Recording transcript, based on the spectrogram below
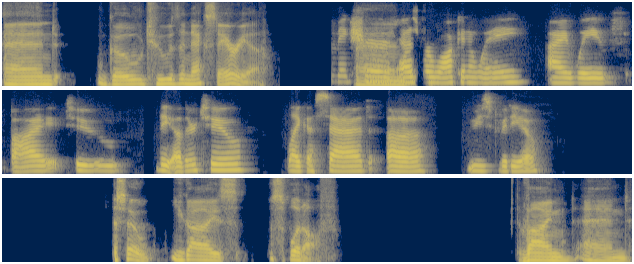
and go to the next area. Make sure And- as we're walking away, I wave bye to the other two, like a sad uh music video. So you guys split off. Divine and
